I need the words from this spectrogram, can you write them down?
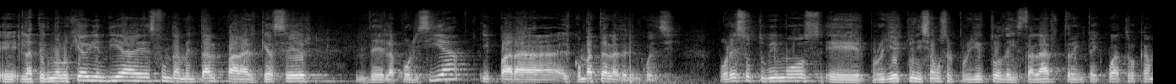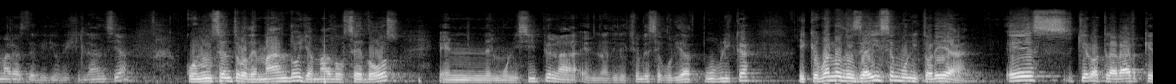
eh, la tecnología hoy en día es fundamental para el quehacer de la policía y para el combate a la delincuencia. Por eso tuvimos eh, el proyecto, iniciamos el proyecto de instalar 34 cámaras de videovigilancia con un centro de mando llamado C2 en el municipio, en la, Dirección de Seguridad Pública, y que bueno, desde ahí se monitorea. Es, quiero aclarar que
